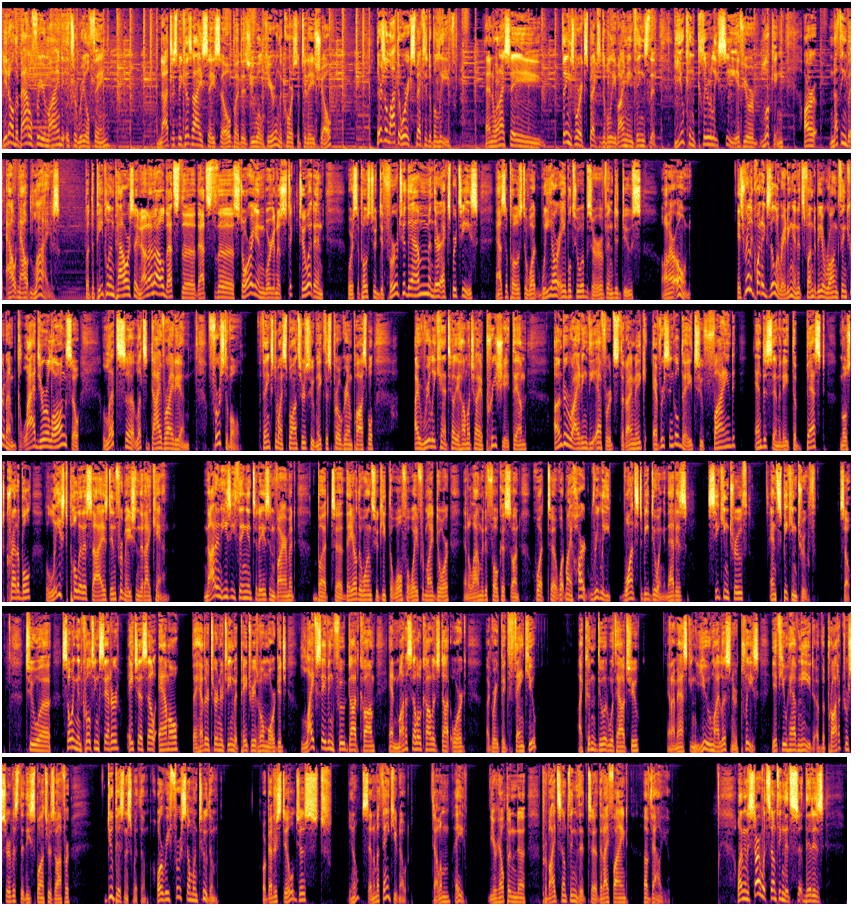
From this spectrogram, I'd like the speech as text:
You know, the battle for your mind, it's a real thing. Not just because I say so, but as you will hear in the course of today's show, there's a lot that we're expected to believe. And when I say things we're expected to believe, I mean things that you can clearly see if you're looking are nothing but out and out lies. But the people in power say, no, no, no, that's the, that's the story and we're going to stick to it. And we're supposed to defer to them and their expertise as opposed to what we are able to observe and deduce on our own. It's really quite exhilarating and it's fun to be a wrong thinker and I'm glad you're along. So let's, uh, let's dive right in. First of all, thanks to my sponsors who make this program possible. I really can't tell you how much I appreciate them underwriting the efforts that I make every single day to find and disseminate the best, most credible, least politicized information that I can. Not an easy thing in today's environment, but uh, they are the ones who keep the wolf away from my door and allow me to focus on what uh, what my heart really wants to be doing, and that is seeking truth and speaking truth. So, to uh, Sewing and Quilting Center, HSL Ammo, the Heather Turner team at Patriot Home Mortgage, LifesavingFood.com, and MonticelloCollege.org, a great big thank you. I couldn't do it without you. And I'm asking you, my listener, please, if you have need of the product or service that these sponsors offer, do business with them or refer someone to them. Or better still, just, you know, send them a thank you note. Tell them, hey, you're helping uh, provide something that, uh, that I find of value. Well, I'm going to start with something that's, that is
